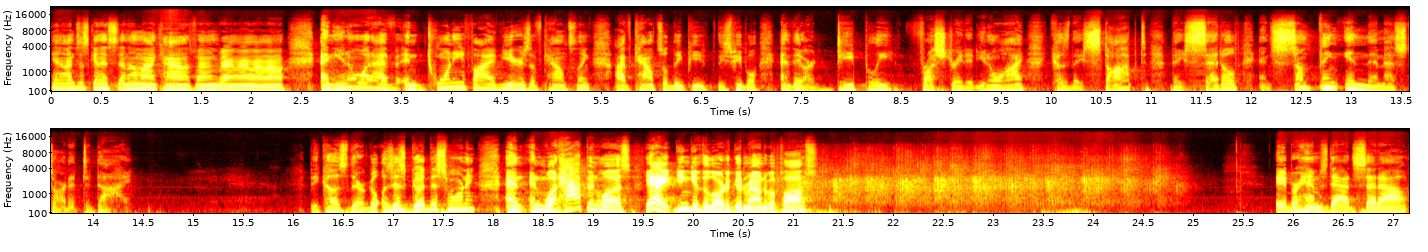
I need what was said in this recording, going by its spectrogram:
you know, I'm just going to sit on my couch. And you know what? I've in 25 years of counseling, I've counseled these people, and they are deeply frustrated. You know why? Because they stopped, they settled, and something in them has started to die because they're is this good this morning and and what happened was yeah you can give the lord a good round of applause Abraham's dad set out,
